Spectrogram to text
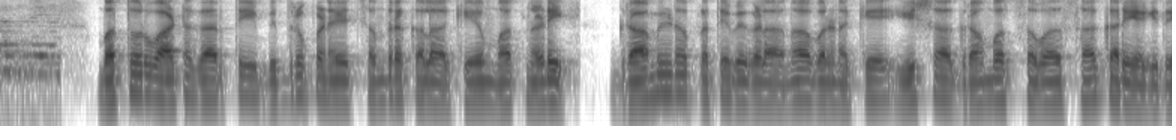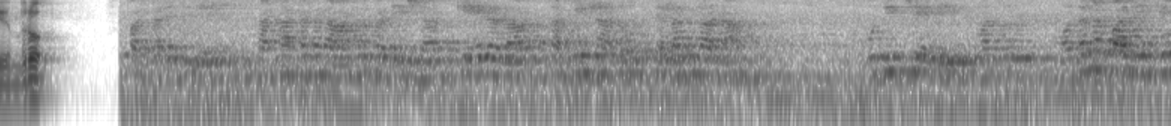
ಪ್ರತಿಭೆಗಳು ಮತ್ತೋರ್ವ ಆಟಗಾರ್ತಿ ಬಿದ್ರುಪಣೆ ಚಂದ್ರಕಲಾ ಕೆ ಮಾತನಾಡಿ. ಗ್ರಾಮೀಣ ಪ್ರತಿಭೆಗಳ ಅನಾವರಣಕ್ಕೆ ಈಶಾ ಗ್ರಾಮೋತ್ಸವ ಸಹಕಾರಿಯಾಗಿದೆ ಎಂದರು. ಪಸರಿಸಿದೆ ಕರ್ನಾಟಕದ ಆಂಧ್ರಪ್ರದೇಶ ಕೇರಳ, ತಮಿಳುನಾಡು, ತೆಲಂಗಾಣ, ಪುದುಚೇರಿ ಮತ್ತು ಮೊದಲ ಬಾರಿಗೆ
